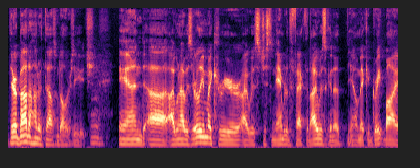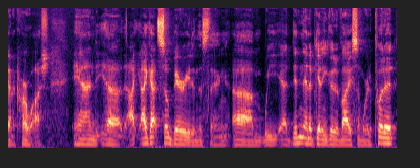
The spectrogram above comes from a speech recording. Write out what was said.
They're about hundred thousand dollars each. And uh, I, when I was early in my career, I was just enamored of the fact that I was going to, you know, make a great buy on a car wash. And uh, I, I got so buried in this thing. Um, we uh, didn't end up getting good advice on where to put it.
